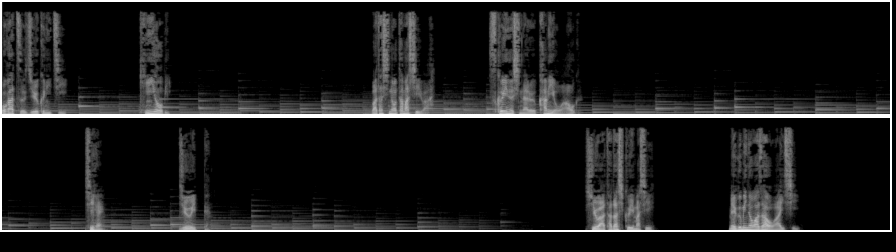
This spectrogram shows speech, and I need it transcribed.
5月19日。金曜日。私の魂は救い主なる神を仰ぐ。詩編11編。主は正しくいまし、恵みの技を愛し、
